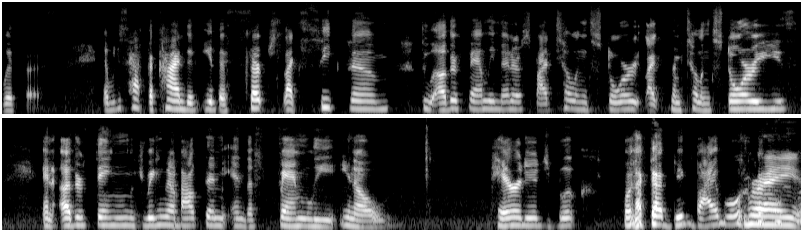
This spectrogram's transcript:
with us and we just have to kind of either search like seek them through other family members by telling story like them telling stories and other things reading about them in the family you know heritage book or like that big bible. Right.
